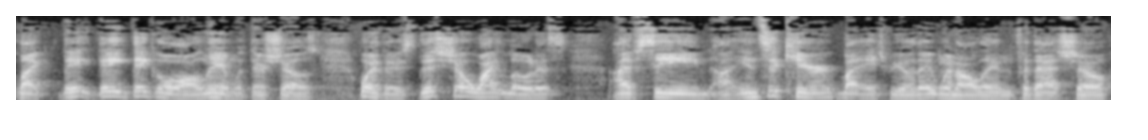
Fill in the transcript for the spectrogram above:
Like they, they, they go all in with their shows. Whether it's this show, White Lotus, I've seen uh, Insecure by HBO. They went all in for that show.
